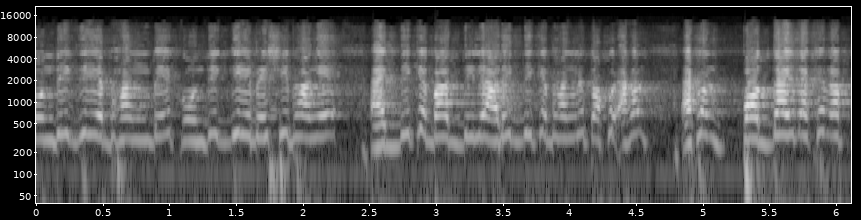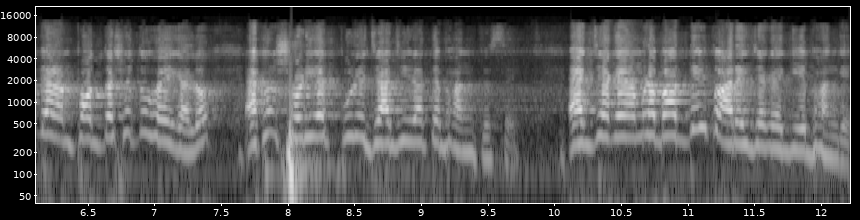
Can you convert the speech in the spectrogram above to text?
কোন দিক দিয়ে ভাঙবে, কোন দিক দিয়ে বেশি ভাঙে, একদিকে বাদ দিলে আরেক দিকে ভাঙলে তখন, এখন এখন পদ্মায় দেখেন আপনি পদ্মা সেতু হয়ে গেল, এখন শরীয়তপুরে জাজিরাতে ভাঙতেছে। এক জায়গায় আমরা বাদ দিই তো আরেক জায়গায় গিয়ে ভাঙে।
